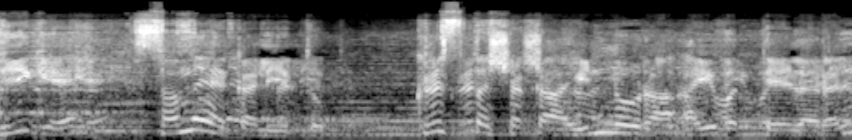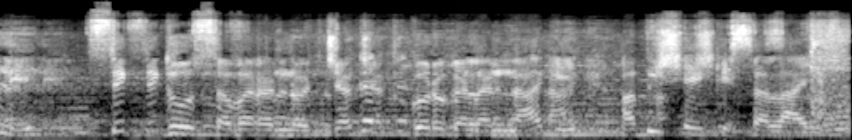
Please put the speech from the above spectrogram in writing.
ಹೀಗೆ ಸಮಯ ಕಳೆಯಿತು ಕ್ರಿಸ್ತ ಶಕ ಇನ್ನೂರ ಐವತ್ತೇಳರಲ್ಲಿ ಸಿಖ್ ದೂಸ್ ಅವರನ್ನು ಜಗದ್ಗುರುಗಳನ್ನಾಗಿ ಅಭಿಷೇಕಿಸಲಾಯಿತು.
